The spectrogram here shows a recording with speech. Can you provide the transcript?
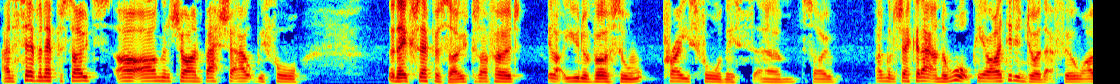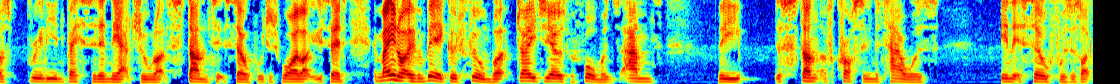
and seven episodes. Uh, I'm going to try and bash it out before the next episode because I've heard like universal praise for this. Um, so I'm going to check it out. And the walk, yeah, I did enjoy that film. I was really invested in the actual like stunt itself, which is why, like you said, it may not even be a good film, but JGL's performance and the the stunt of crossing the towers in itself was just like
